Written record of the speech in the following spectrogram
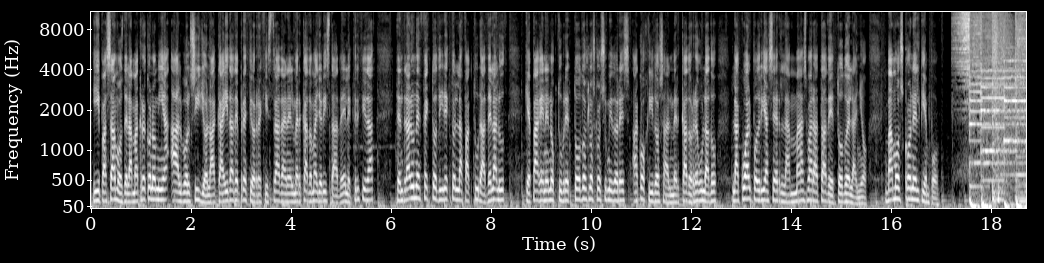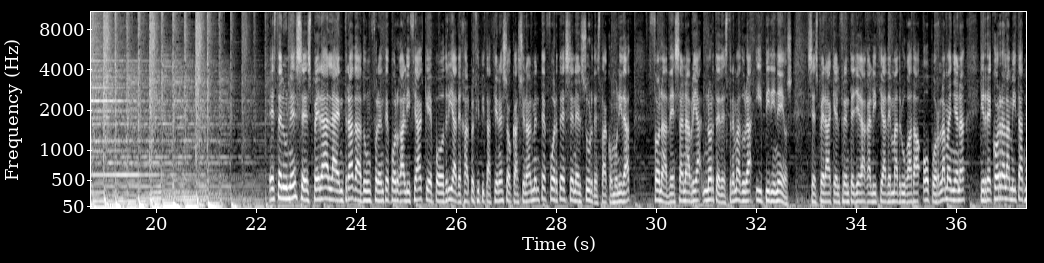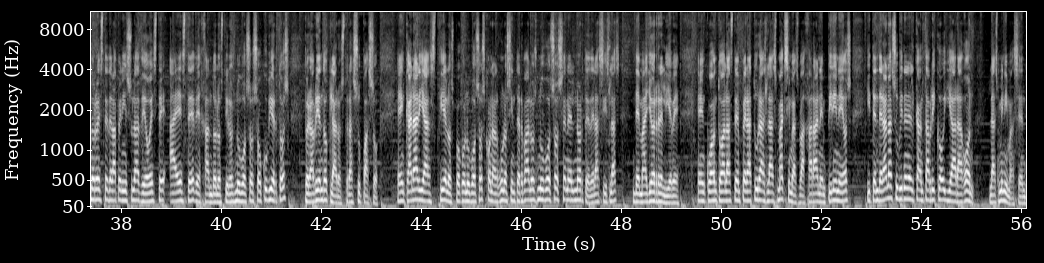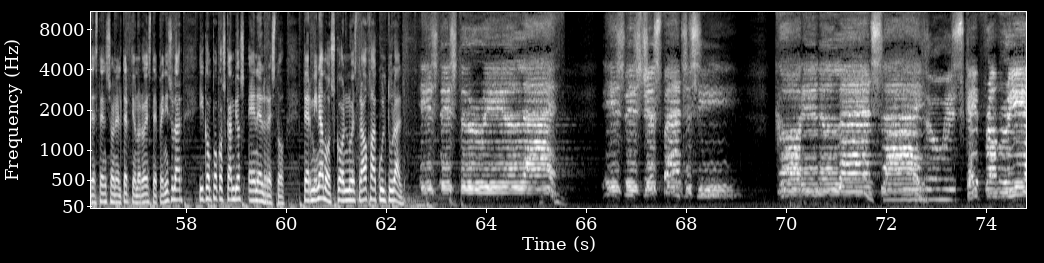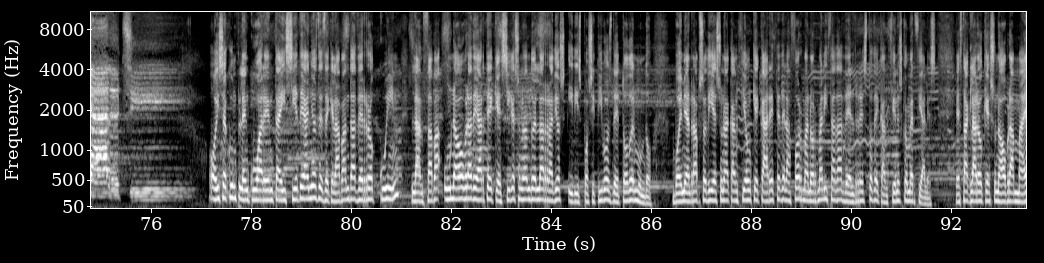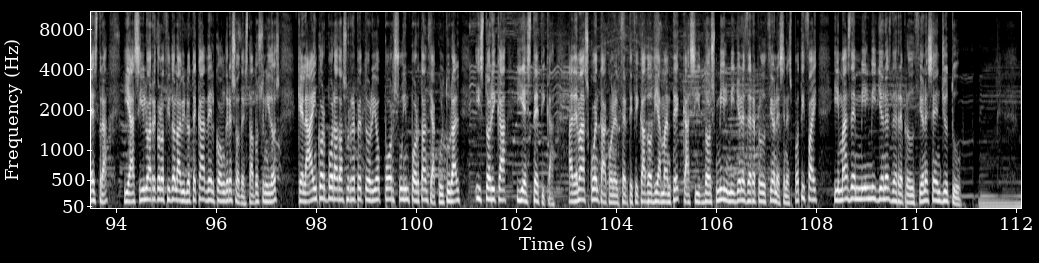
y pasamos de la macroeconomía al bolsillo. La caída de precios registrada en el mercado mayorista de electricidad tendrá un efecto directo en la factura de la luz que paguen en octubre todos los consumidores acogidos al mercado regulado, la cual podría ser la más barata de todo el año. Vamos con el tiempo. Este lunes se espera la entrada de un frente por Galicia que podría dejar precipitaciones ocasionalmente fuertes en el sur de esta comunidad, zona de Sanabria, norte de Extremadura y Pirineos. Se espera que el frente llegue a Galicia de madrugada o por la mañana y recorra la mitad noroeste de la península de oeste a este, dejando los cielos nubosos o cubiertos, pero abriendo claros tras su paso. En Canarias, cielos poco nubosos con algunos intervalos nubosos en el norte de las islas de mayor relieve. En cuanto a las temperaturas, las máximas bajarán en Pirineos y tenderán a subir en el Cantábrico y Aragón las mínimas en descenso en el tercio noroeste peninsular y con pocos cambios en el resto. Terminamos con nuestra hoja cultural. Hoy se cumplen 47 años desde que la banda de rock Queen lanzaba una obra de arte que sigue sonando en las radios y dispositivos de todo el mundo. Bohemian Rhapsody es una canción que carece de la forma normalizada del resto de canciones comerciales. Está claro que es una obra maestra y así lo ha reconocido la Biblioteca del Congreso de Estados Unidos, que la ha incorporado a su repertorio por su importancia cultural, histórica y estética. Además cuenta con el certificado diamante, casi 2.000 millones de reproducciones en Spotify y más de 1.000 millones de reproducciones en YouTube.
